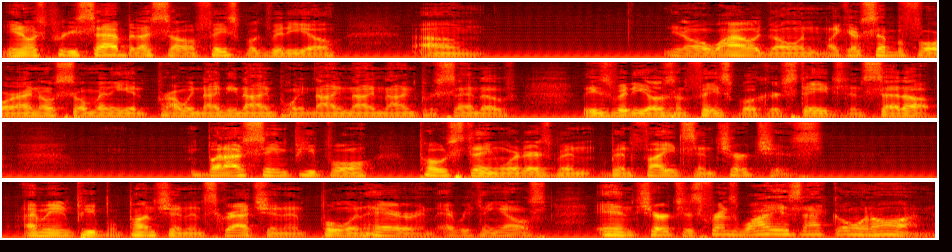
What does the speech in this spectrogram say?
You know, it's pretty sad, but I saw a Facebook video, um, you know, a while ago, and like I've said before, I know so many, and probably 99.999% of these videos on Facebook are staged and set up. But I've seen people posting where there's been, been fights in churches. I mean, people punching and scratching and pulling hair and everything else in churches. Friends, why is that going on?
